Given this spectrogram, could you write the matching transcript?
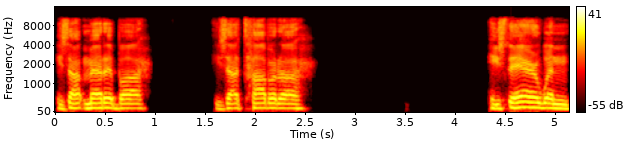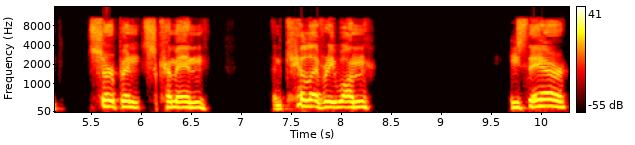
He's at Meribah. He's at Taberah. He's there when serpents come in and kill everyone. He's there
